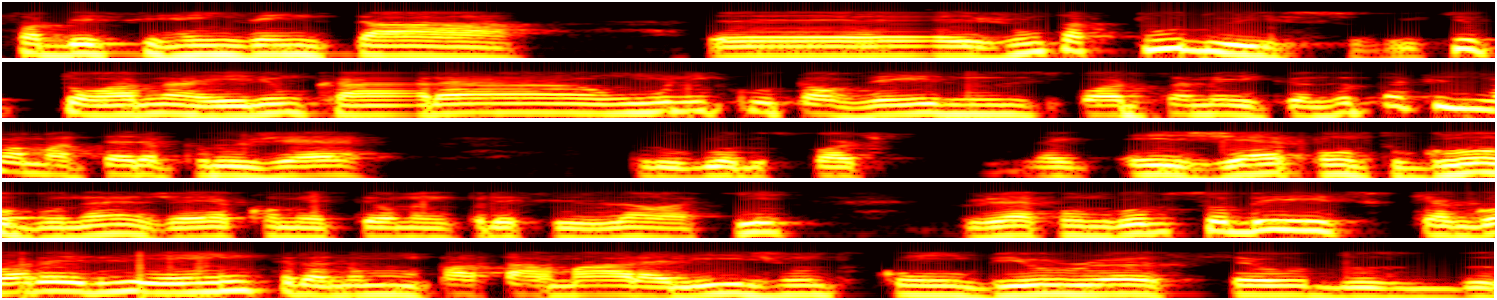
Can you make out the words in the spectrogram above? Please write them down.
saber se reinventar, é, junta tudo isso e que torna ele um cara único, talvez, nos esportes americanos. Eu até fiz uma matéria para o GE, para o Globo Esporte, né, ege.globo, né? Já ia cometer uma imprecisão aqui, o GE.globo, sobre isso, que agora ele entra num patamar ali junto com o Bill Russell do, do,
